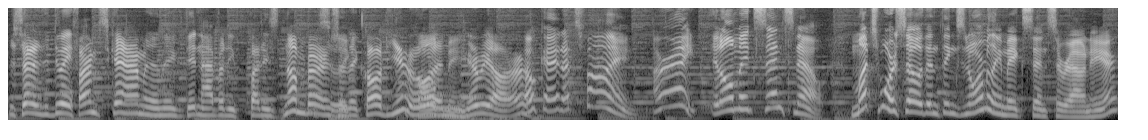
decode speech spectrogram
decided to do a fun scam, and then they didn't have anybody's number, and So so they they called you, and me. here we are. Okay, that's fine. All right. It all makes sense now. Much more so than things normally make sense around here.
